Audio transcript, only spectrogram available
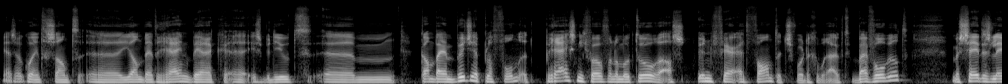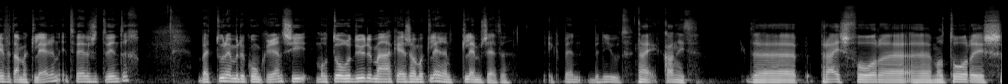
Ja, is ook wel interessant. Eh, Jan-Bert Rijnberg eh, is benieuwd. ehm, kan bij een budgetplafond het prijsniveau van de motoren als unfair advantage worden gebruikt? Bijvoorbeeld, Mercedes levert aan McLaren in 2020. Bij toenemende concurrentie motoren duurder maken en zo McLaren klem zetten. Ik ben benieuwd. nee, kan niet. De prijs voor eh, motoren is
